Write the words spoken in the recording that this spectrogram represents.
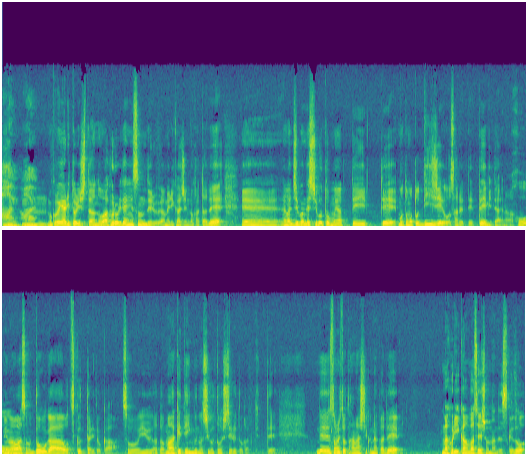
はいはい、うん、僕がやり取りしたのはフロリダに住んでるアメリカ人の方で、えー、なんか自分で仕事もやっていてもともと DJ をされててみたいな。今はその動画を作ったりとかそういうあとはマーケティングの仕事をしてるとかって言って。でその人と話していく中でまあ、フリーカンバセーションなんですけど、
